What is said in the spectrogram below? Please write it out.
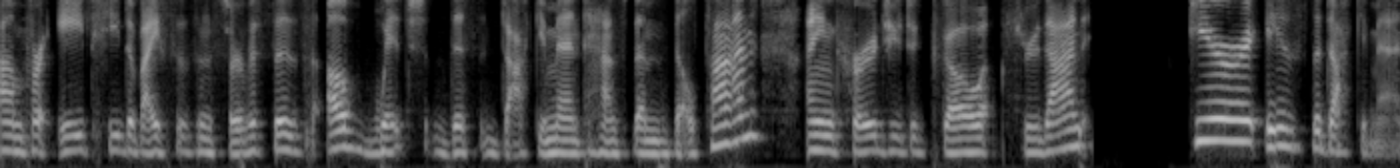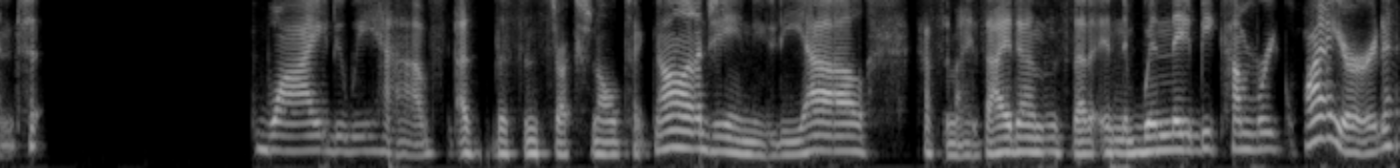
um, for AT devices and services of which this document has been built on, I encourage you to go through that. Here is the document why do we have uh, this instructional technology and UDL, customized items that, and when they become required,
